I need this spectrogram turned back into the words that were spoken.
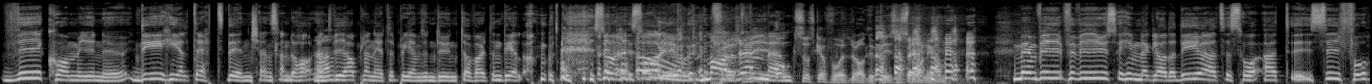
vi kommer ju nu, det är helt rätt den känslan du har, att vi har planerat ett program som du inte har varit en del av. så, så har det ju. Oh, För att vi mardrömmen. också ska få ett radiopris så småningom. Men vi, för vi är ju så himla glada. Det är ju alltså så att eh, Sifo,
